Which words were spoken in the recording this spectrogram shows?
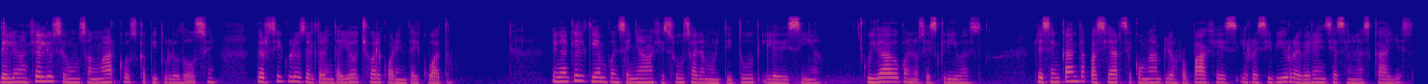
Del Evangelio según San Marcos capítulo 12 versículos del 38 al 44. En aquel tiempo enseñaba Jesús a la multitud y le decía, Cuidado con los escribas. Les encanta pasearse con amplios ropajes y recibir reverencias en las calles.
